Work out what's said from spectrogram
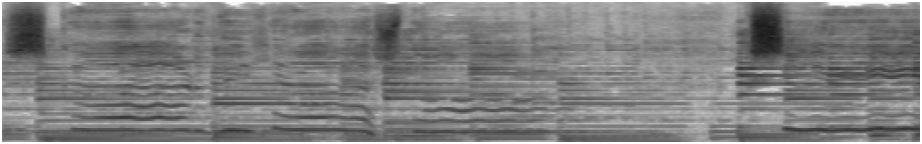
της καρδιάς το ξύλο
